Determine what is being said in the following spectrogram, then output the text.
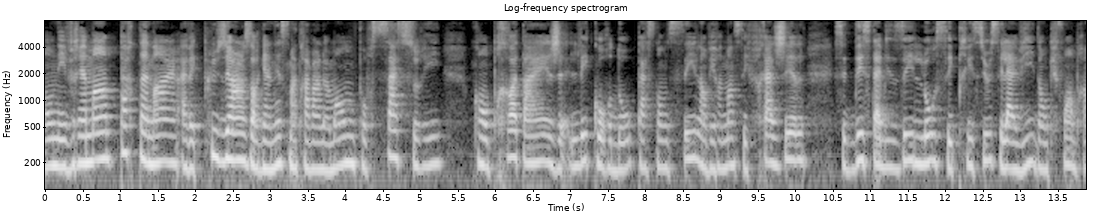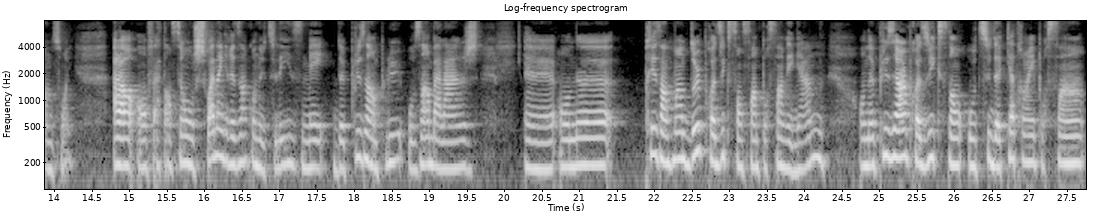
on est vraiment partenaire avec plusieurs organismes à travers le monde pour s'assurer qu'on protège les cours d'eau parce qu'on le sait, l'environnement c'est fragile, c'est déstabilisé, l'eau c'est précieux, c'est la vie, donc il faut en prendre soin. Alors, on fait attention au choix d'ingrédients qu'on utilise, mais de plus en plus aux emballages. Euh, on a présentement deux produits qui sont 100% vegan. On a plusieurs produits qui sont au-dessus de 80%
